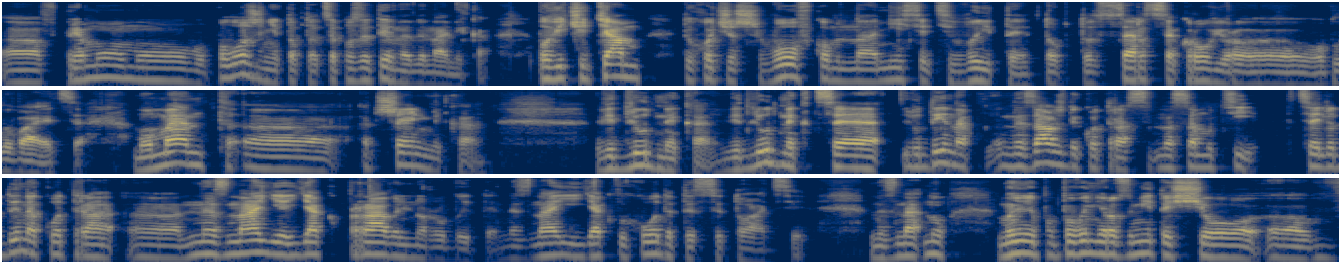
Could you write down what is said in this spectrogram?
е, В прямому положенні, тобто це позитивна динаміка. По відчуттям ти хочеш вовком на місяць вийти, тобто серце кров'ю е, обливається. Момент е, відлюдника. Відлюдник це людина не завжди котра на самоті. Це людина, котра е, не знає, як правильно робити, не знає, як виходити з ситуації. Не зна... ну, ми повинні розуміти, що е,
